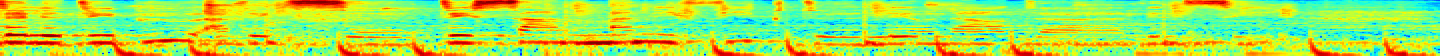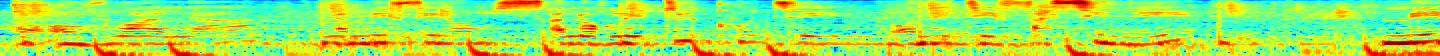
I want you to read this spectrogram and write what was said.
Dès le début, avec ce dessin magnifique de Léonard da Vinci, on voit là la méfiance. Alors les deux côtés, on était fascinés, mais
